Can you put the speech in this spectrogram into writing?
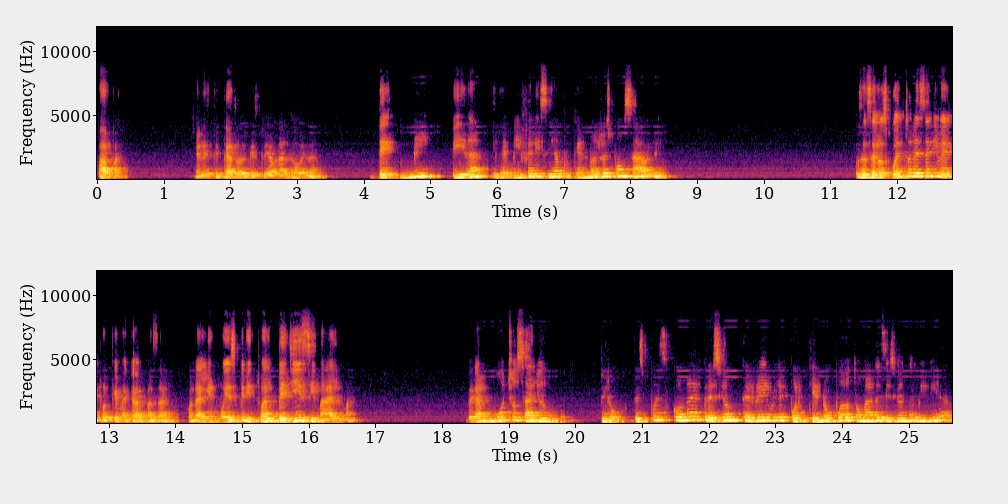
Papa, en este caso del que estoy hablando, ¿verdad? De mi vida y de mi felicidad, porque Él no es responsable. O sea, se los cuento en ese nivel porque me acaba de pasar con alguien muy espiritual, bellísima alma. Verán muchos años pero después con una depresión terrible porque no puedo tomar decisión de mi vida.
